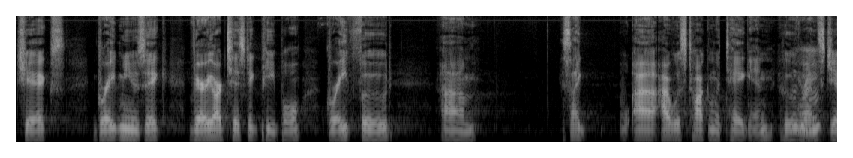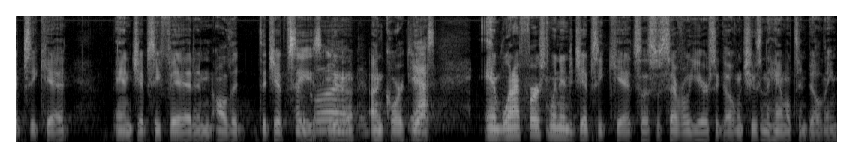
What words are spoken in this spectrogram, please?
chicks, great music, very artistic people, great food. Um, it's like uh, I was talking with Tegan, who runs Gypsy Kit and Gypsy Fit and all the the gypsies. You know, Uncorked uncorked. Yeah. Yes. And when I first went into Gypsy Kit, so this was several years ago when she was in the Hamilton building,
